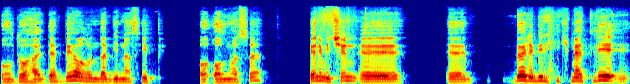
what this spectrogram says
olduğu halde Beyoğlu'nda bir nasip olması benim için e, e, böyle bir hikmetli e,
